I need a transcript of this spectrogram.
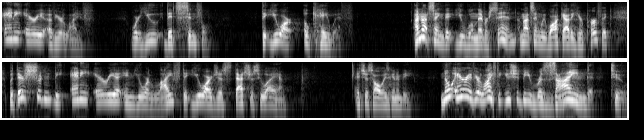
any area of your life where you, that's sinful, that you are okay with. I'm not saying that you will never sin. I'm not saying we walk out of here perfect, but there shouldn't be any area in your life that you are just, that's just who I am. It's just always going to be. No area of your life that you should be resigned to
